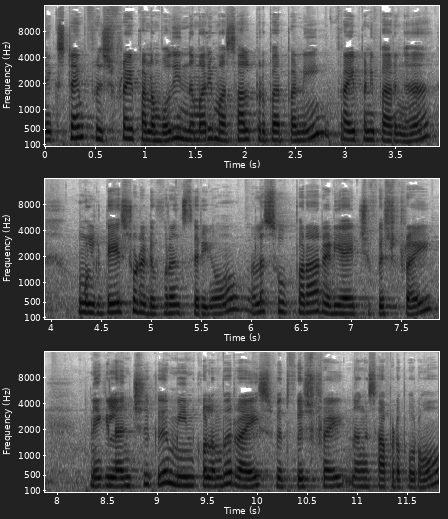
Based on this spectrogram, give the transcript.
நெக்ஸ்ட் டைம் ஃபிஷ் ஃப்ரை பண்ணும்போது இந்த மாதிரி மசால் ப்ரிப்பேர் பண்ணி ஃப்ரை பண்ணி பாருங்கள் உங்களுக்கு டேஸ்ட்டோட டிஃப்ரென்ஸ் தெரியும். நல்லா சூப்பராக ரெடி ஆயிடுச்சு ஃபிஷ் ஃப்ரை இன்றைக்கி லஞ்சுக்கு மீன் குழம்பு ரைஸ் வித் ஃபிஷ் ஃப்ரை நாங்கள் சாப்பிட போகிறோம்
